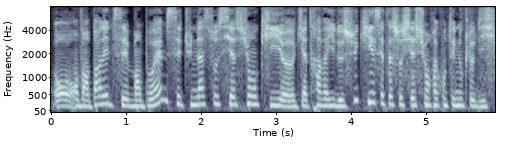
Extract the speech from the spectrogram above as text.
on va en parler de ces Ban Poèmes. C'est une association qui, euh, qui a travaillé dessus. Qui est cette association? Racontez-nous, Claudie.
